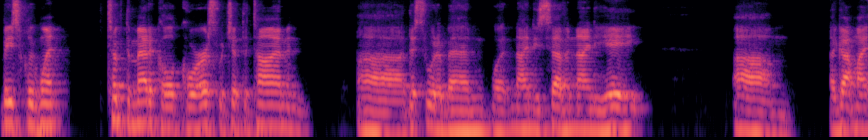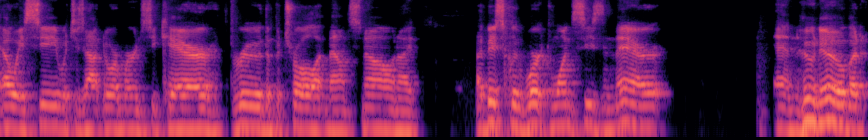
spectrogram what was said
basically went took the medical course which at the time and uh, this would have been what 97 98 um, I got my OEC, which is outdoor emergency care, through the patrol at Mount Snow, and I, I basically worked one season there. And who knew, but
